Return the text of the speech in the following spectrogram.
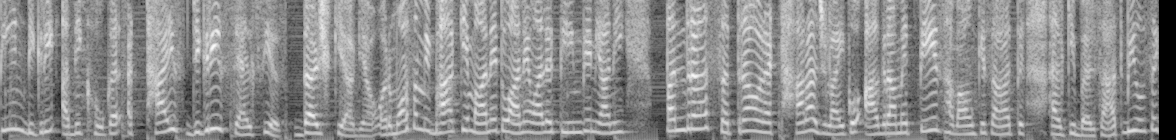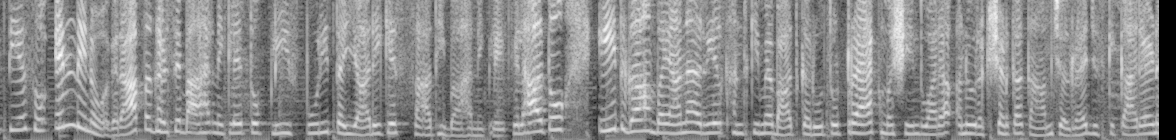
3 डिग्री अधिक होकर 28 डिग्री सेल्सियस दर्ज किया गया। और मौसम विभाग के माने तो आने वाले तीन दिन, यानी 15, 17 और 18 जुलाई को आगरा में तेज हवाओं के साथ हल्की बरसात भी हो सकती है। सो इन दिनों अगर आप घर से बाहर निकले तो प्लीज़ पूरी तैयारी के साथ ही बाहर निकले। फ़िलहाल तो ईदगाह बयाना रेल खंड की मैं बात करूँ तो ट्रैक मशीन द्वारा अनुरक्षण का काम चल रहा है जिसके कारण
